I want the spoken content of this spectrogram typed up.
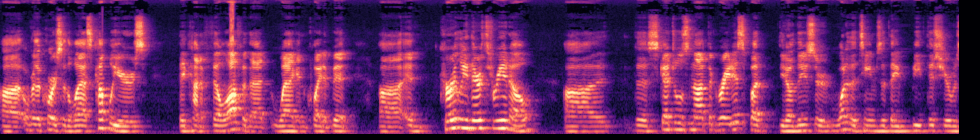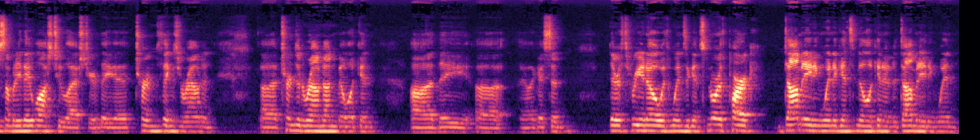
Uh, over the course of the last couple years, they kind of fell off of that wagon quite a bit. Uh, and currently, they're three and zero. Oh. Uh, the schedule is not the greatest, but you know these are one of the teams that they beat this year was somebody they lost to last year. They uh, turned things around and uh, turned it around on Millikin. they, like I said, they're three and zero oh with wins against North Park, dominating win against Millikin and a dominating win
